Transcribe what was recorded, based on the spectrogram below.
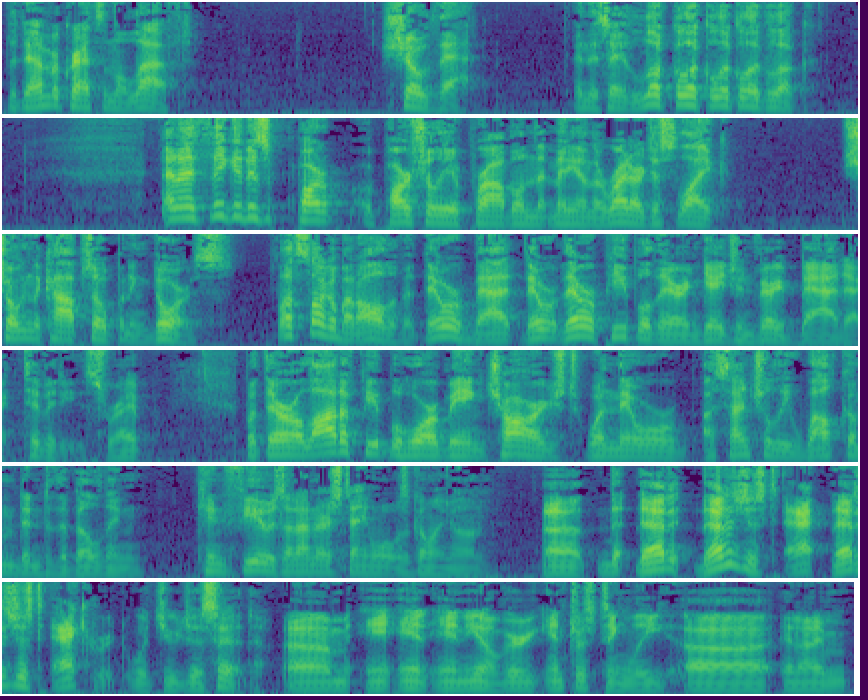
the Democrats on the left show that, and they say, "Look, look, look, look, look." And I think it is part, partially a problem that many on the right are just like showing the cops opening doors. Let's talk about all of it. There were bad, there were, there were people there engaged in very bad activities, right? But there are a lot of people who are being charged when they were essentially welcomed into the building confused and understanding what was going on. Uh, th- that that is just ac- that is just accurate what you just said. Um, and, and, and you know, very interestingly, uh, and I'm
